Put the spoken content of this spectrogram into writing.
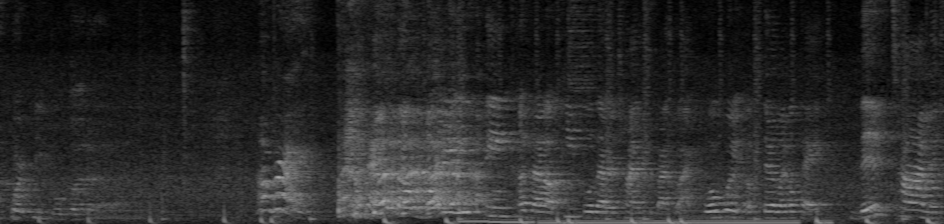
support people, but uh. All right. Okay, so what do you think about people that are trying to buy black? What would if they're like, okay, this time it's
